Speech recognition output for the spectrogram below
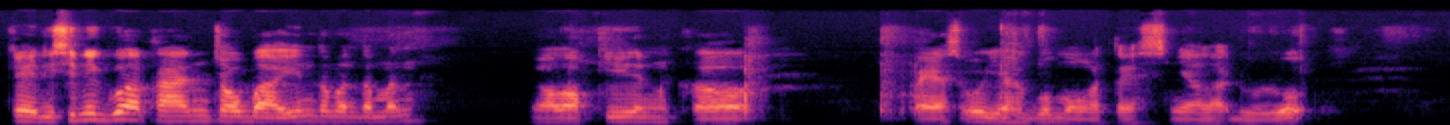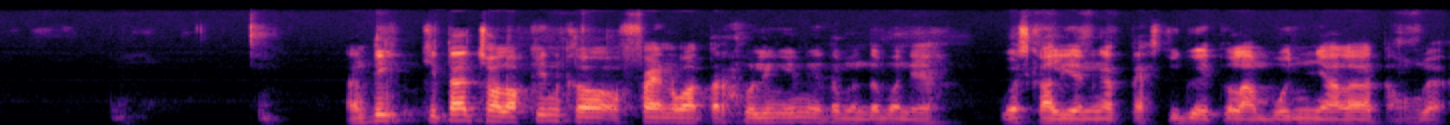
Oke, di sini gue akan cobain teman-teman nyolokin ke PSU ya. Gue mau ngetes nyala dulu. Nanti kita colokin ke fan water cooling ini teman-teman ya. Gue sekalian ngetes juga itu lampunya nyala atau enggak.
